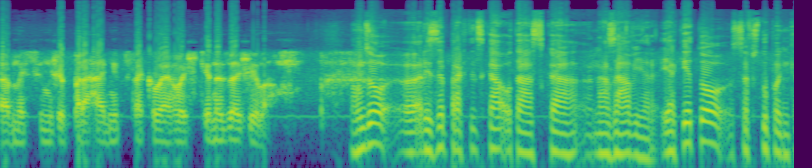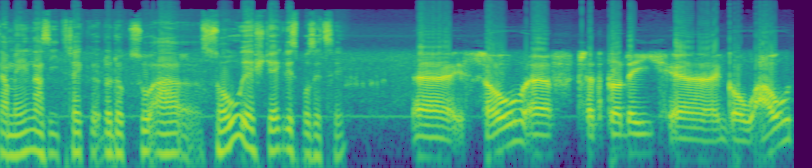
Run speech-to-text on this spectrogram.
eh, myslím, že Praha nic takového ještě nezažila. Honzo, eh, ryze praktická otázka na závěr. Jak je to se vstupenkami na zítřek do Doxu a jsou ještě k dispozici? E, jsou v předprodejích Go Out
